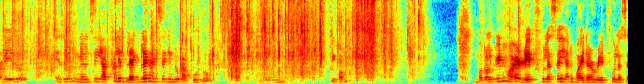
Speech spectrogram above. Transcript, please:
আৰু এইযোৰ এইযোৰো ধুনীয়া লাগিছে। ইয়াত খালি ব্লেক ব্লেক আহিছে কিন্তু কাপোৰটো। কি ক'ম? বটল গ্ৰীণ হয় ৰেড ফুল আছে। ইয়াত হোৱাইট আৰু ৰেড ফুল আছে।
